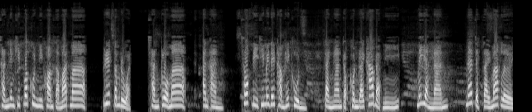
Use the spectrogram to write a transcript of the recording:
ฉันยังคิดว่าคุณมีความสามารถมาก เรียกตำรวจ ฉันกลัวมาก อันอัน โชคดีที่ไม่ได้ทำให้คุณ แต่งงานกับคนไร้ค่าแบบนี้ ไม่อย่างนั้น แม่เจ็บใจมากเลย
